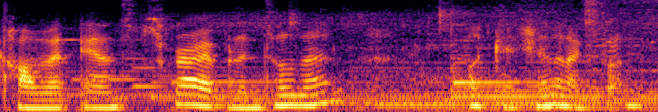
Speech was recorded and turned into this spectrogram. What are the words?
comment, and subscribe. And until then, I'll catch you in the next one.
